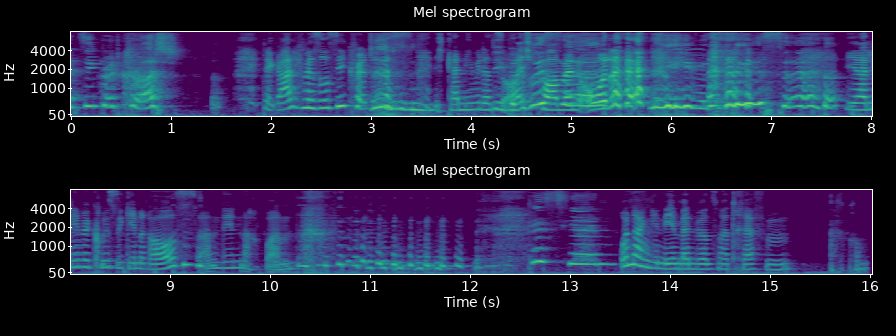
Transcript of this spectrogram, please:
Dein Secret Crush. der gar nicht mehr so secret ist. Ich kann nie wieder zu Liebe euch Grüße. kommen, oder? Liebe Grüße. Ja, liebe Grüße gehen raus an den Nachbarn. Küsschen. Unangenehm, wenn wir uns mal treffen. Ach komm,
